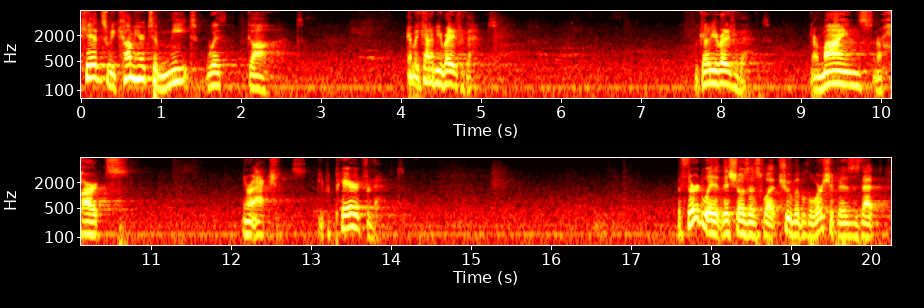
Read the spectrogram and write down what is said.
kids, we come here to meet with God. And we got to be ready for that. We've got to be ready for that in our minds, in our hearts, in our actions. Be prepared for that. The third way that this shows us what true biblical worship is is that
